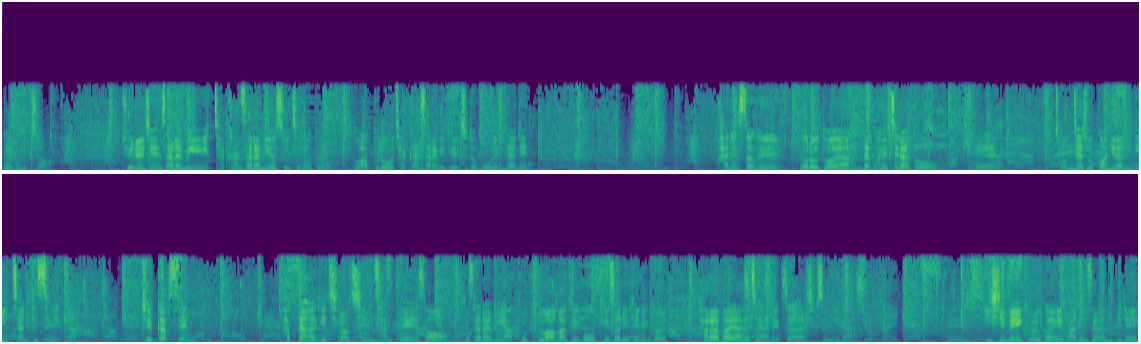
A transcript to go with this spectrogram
라고 했죠. 죄를 지은 사람이 착한 사람이었을지라도 또 앞으로 착한 사람이 될지도 모른다는 가능성을 열어둬야 한다고 할지라도 네 전제 조건이라는 게 있지 않겠습니까? 죄값은 합당하게 치러진 상태에서 그 사람이 앞으로 교화가 되고 개선이 되는 걸 바라봐야 하지 않을까 싶습니다. 네, 2심의 결과에 많은 사람들의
